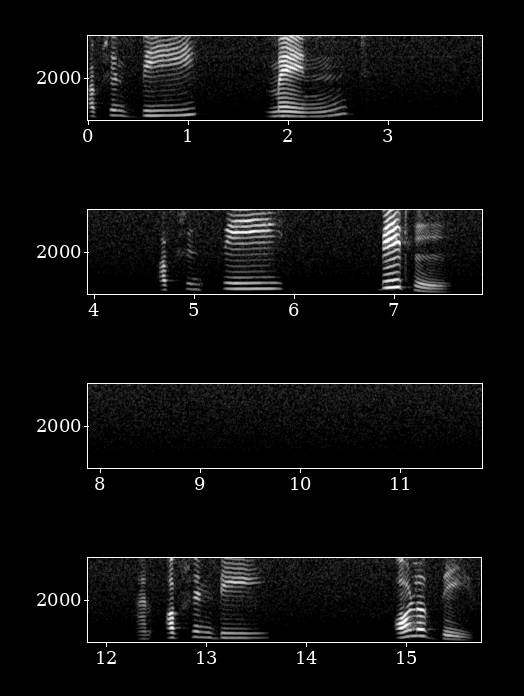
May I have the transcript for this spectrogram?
Option B mint. Option C betel. And option D all of these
